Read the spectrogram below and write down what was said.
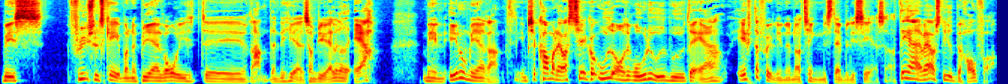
Hvis flyselskaberne bliver alvorligt øh, ramt af det her, som de jo allerede er, men endnu mere ramt, jamen så kommer det også til at gå ud over det ruteudbud, der er efterfølgende, når tingene stabiliserer sig. Og det har erhvervslivet behov for.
